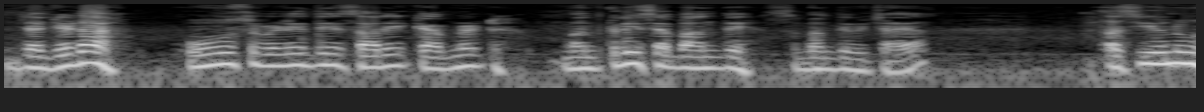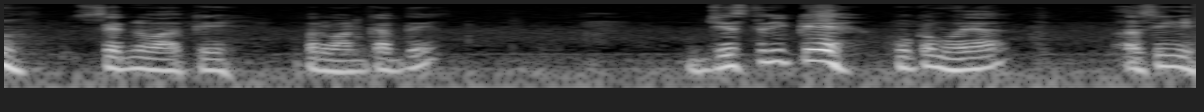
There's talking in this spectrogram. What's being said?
ਜਾਂ ਜਿਹੜਾ ਉਸ ਵੇਲੇ ਦੇ ਸਾਰੇ ਕੈਬਨਿਟ ਮੰਤਰੀ ਸਹਿਬਾਨ ਦੇ ਸਬੰਧ ਦੇ ਵਿੱਚ ਆਇਆ, ਅਸੀਂ ਉਹਨੂੰ ਸਿਰ ਨਵਾ ਕੇ ਪ੍ਰਵਾਨ ਕਰਦੇ ਜਿਸ ਤਰੀਕੇ ਹੁਕਮ ਹੋਇਆ, ਅਸੀਂ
